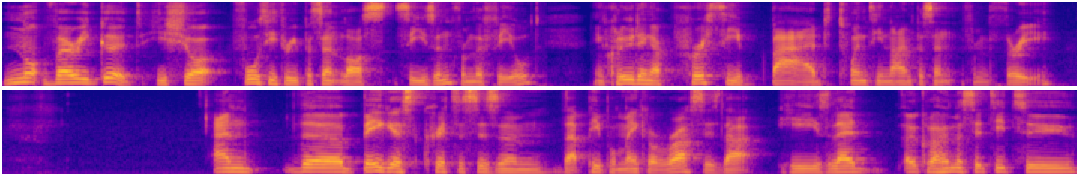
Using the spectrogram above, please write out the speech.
not very good. He shot 43% last season from the field, including a pretty bad 29% from three. And the biggest criticism that people make of Russ is that he's led Oklahoma City to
